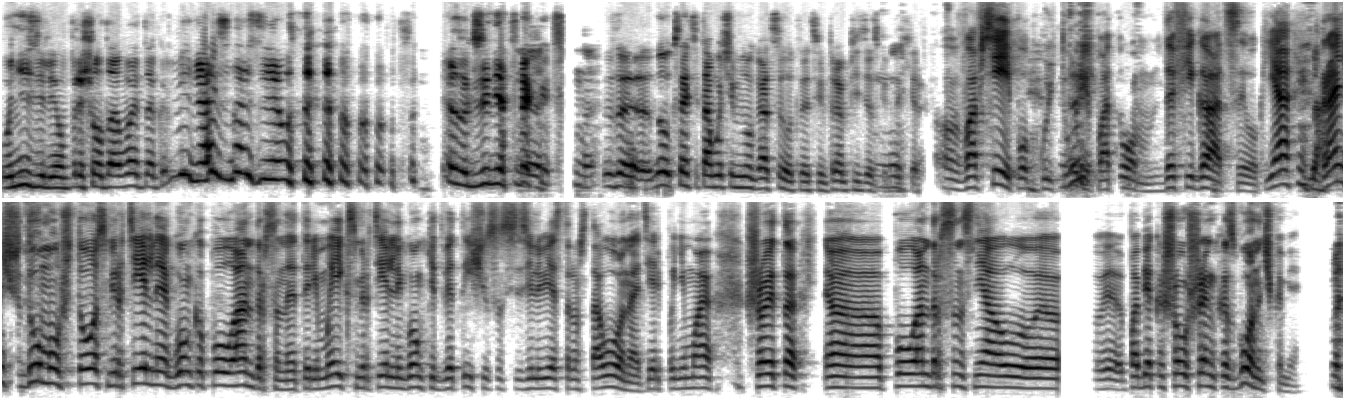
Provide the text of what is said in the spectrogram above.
унизили, он пришел домой такой, меня изнасиловал. Это к жене Ну, кстати, там очень много отсылок на этот фильм, прям пиздец, как ну, хер. Во всей поп-культуре потом дофига отсылок. Я раньше думал, что «Смертельная гонка Пола Андерсона» — это ремейк «Смертельной гонки 2000» со Сильвестром Сталлоне, а теперь понимаю, что это э, Пол Андерсон снял Э, побег из Шоушенка с гоночками.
